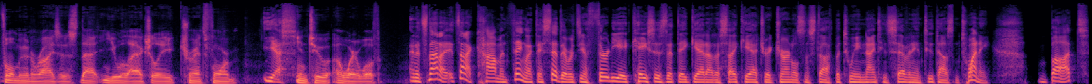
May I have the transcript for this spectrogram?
full moon arises, that you will actually transform Yes. into a werewolf. And it's not a it's not a common thing. Like they said, there was you know 38 cases that they get out of psychiatric journals and stuff between 1970 and 2020. But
